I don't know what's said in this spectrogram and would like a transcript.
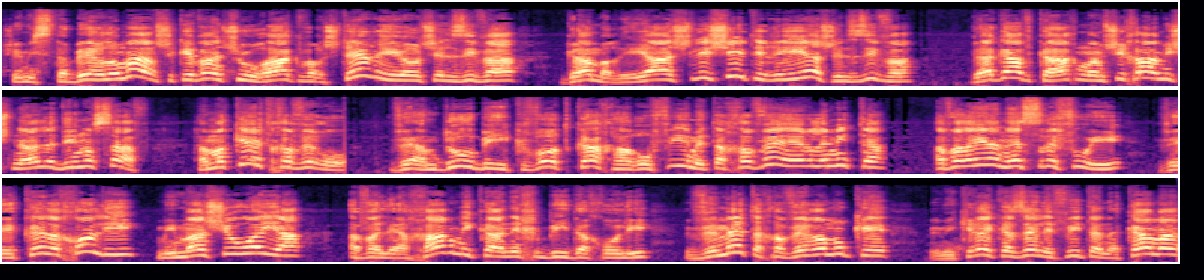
שמסתבר לומר שכיוון שהוא ראה כבר שתי ראיות של זיווה, גם הראייה השלישית היא ראייה של זיווה. ואגב כך ממשיכה המשנה לדין נוסף, המכה את חברו, ועמדו בעקבות כך הרופאים את החבר למיתה. אבל היה נס רפואי, והקל החולי ממה שהוא היה, אבל לאחר מכן הכביד החולי, ומת החבר המוכה. במקרה כזה, לפי תנא קמא,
